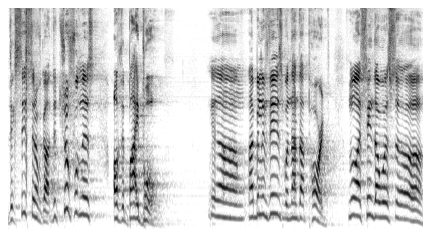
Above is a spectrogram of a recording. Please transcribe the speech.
the existence of God, the truthfulness of the Bible. Yeah, I believe this, but not that part. No, I think that was uh,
